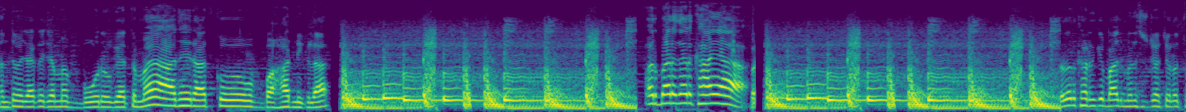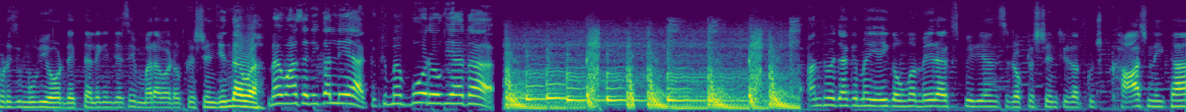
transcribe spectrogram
अंत में जाकर जब मैं बोर हो गया तो मैं आधे रात को बाहर निकला। और बर्गर खाया। बर्गर खाने के बाद मैंने सोचा, चलो थोड़ी सी मूवी और देखते हैं, लेकिन जैसे ही मरा हुआ डॉक्टर स्ट्रेंज ज़िंदा हुआ, मैं वहाँ से निकल लिया, क्योंकि मैं बोर हो गया था। अंत में जाके मैं यही कहूँगा, मेरा एक्सपीरियंस डॉक्टर स्ट्रेंज के साथ कुछ खास नहीं था।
